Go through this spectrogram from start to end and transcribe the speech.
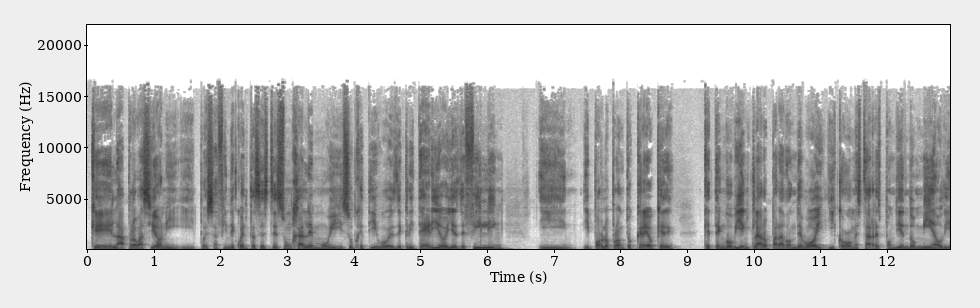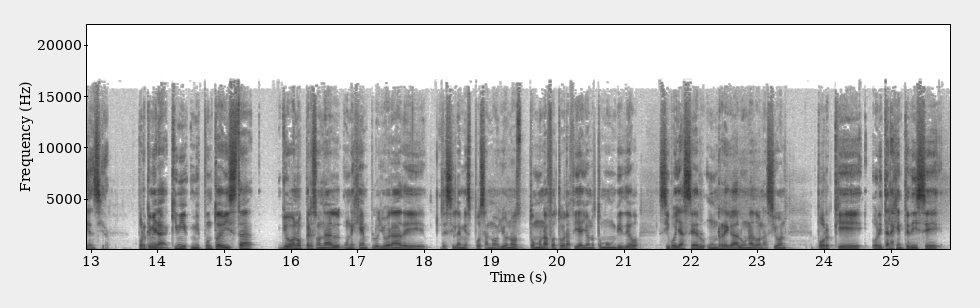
que la aprobación y, pues a fin de cuentas este es un jale muy subjetivo, es de criterio y es de feeling y, y por lo pronto creo que, que tengo bien claro para dónde voy y cómo me está respondiendo mi audiencia. Porque mira, aquí mi, punto de vista, yo en lo personal, un ejemplo, yo era de decirle a mi esposa, no, yo no tomo una fotografía, yo no tomo un video si voy a hacer un regalo, una donación, porque ahorita la gente dice,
